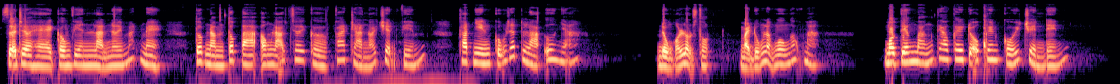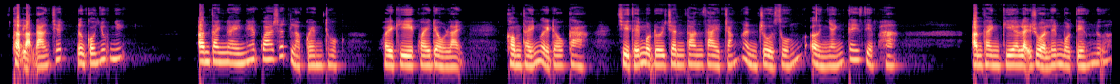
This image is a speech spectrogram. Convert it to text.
Giữa trưa hè công viên là nơi mát mẻ, top 5 top 3 ông lão chơi cờ pha trà nói chuyện phiếm, thoạt nhìn cũng rất là ưu nhã. Đừng có lộn xộn, mày đúng là ngu ngốc mà. Một tiếng mắng theo cây đỗ quyên cối truyền đến. Thật là đáng chết, đừng có nhúc nhích. Âm thanh này nghe qua rất là quen thuộc. Huệ Kỳ quay đầu lại, không thấy người đâu cả, chỉ thấy một đôi chân thon dài trắng ngần rủ xuống ở nhánh cây diệp hạ. Âm thanh kia lại rủa lên một tiếng nữa,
